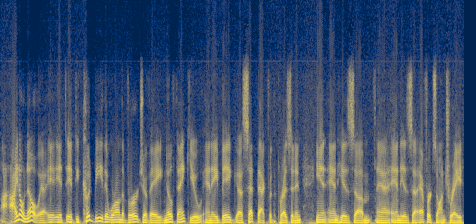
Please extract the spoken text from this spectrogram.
I I don't know. Uh, It, it, it could be that we're on the verge of a no thank you and a big uh, setback for the president in, and his um, and his uh, efforts on trade.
